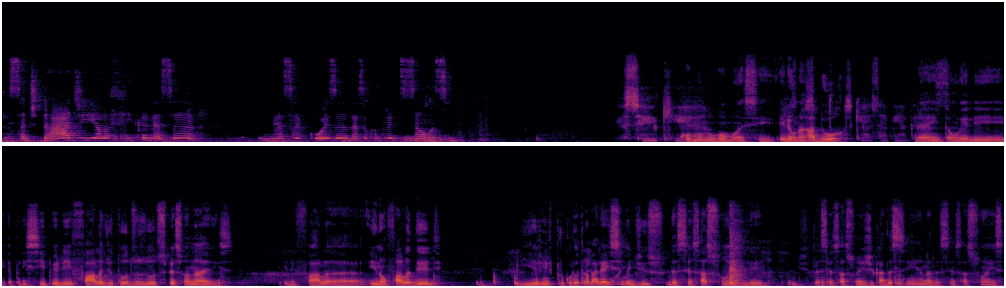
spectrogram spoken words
da santidade e ela fica nessa nessa coisa, nessa contradição, assim. Eu sei o que é. Como no romance ele é um narrador, que recebem a graça. né? Então ele, a princípio, ele fala de todos os outros personagens. Ele fala e não fala dele. E a gente procurou trabalhar em cima disso, das sensações dele, de- das sensações de cada cena, das sensações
